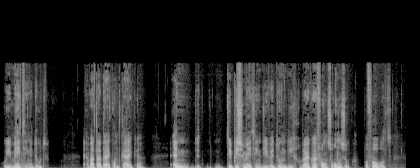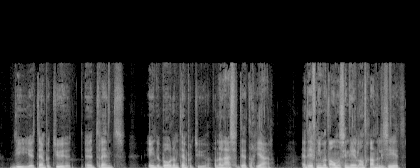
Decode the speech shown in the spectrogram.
hoe je metingen doet. En wat daarbij komt kijken. En de typische meting die we doen... die gebruiken we voor ons onderzoek. Bijvoorbeeld die eh, temperatuurtrend in de bodemtemperatuur... van de laatste 30 jaar. En dat heeft niemand anders in Nederland geanalyseerd.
